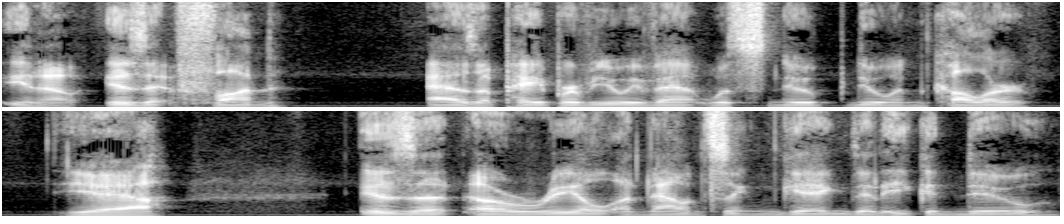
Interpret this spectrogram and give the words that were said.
you know, is it fun as a pay per view event with Snoop doing color? Yeah. Is it a real announcing gig that he could do?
